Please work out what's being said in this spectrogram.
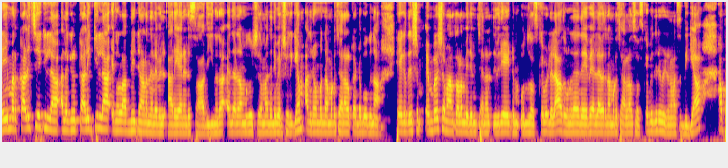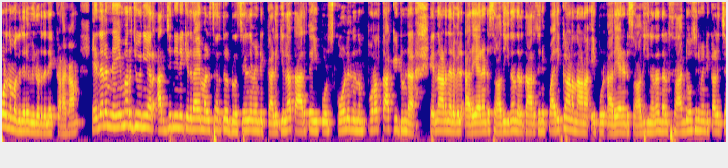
നെയ്മർ കളിച്ചേക്കില്ല അല്ലെങ്കിൽ കളിക്കില്ല എന്നുള്ള അപ്ഡേറ്റ് ആണ് നിലവിൽ അറിയാനായിട്ട് സാധിക്കുന്നത്. എന്നാലും നമുക്ക് വിശദമായി തന്നെ പരിശോധിക്കാം. അതിനു മുമ്പ് നമ്മുടെ ചാനൽ കണ്ടുപോകുന്ന ഏകദേശം എൺപത് ശതമാനത്തോളം പേരും ചാനൽ ഇവരെയായിട്ടും ഒന്ന് സബ്സ്ക്രൈബ് ചെയ്തില്ല അതുകൊണ്ട് തന്നെ ദയവായി എല്ലാവരും നമ്മുടെ ചാനൽ സബ്സ്ക്രൈബ് ചെയ്തിട്ട് വീഡിയോ കാണാൻ ശ്രദ്ധിക്കുക. അപ്പോൾ നമുക്ക് ഇതിന്റെ വീഡിയോയുടെ തന്നെ കടക്കാം. എന്തായാലും നെയ്മർ ജൂനിയർ അർജന്റീനയ്ക്കെതിരായ മത്സരത്തിൽ ബ്രസീലിന് വേണ്ടി കളിക്കില്ല. താരത്തെ ഇപ്പോൾ സ്കോളിൽ നിന്നും പുറത്താക്കിയിട്ടുണ്ട് എന്നാണ് നിലവിൽ അറിയാനായിട്ട് സാധിക്കുന്നത്. എന്നാൽ താരത്തിന് പരിക്കാണെന്നാണ് ഇപ്പോൾ അറിയാനായിട്ട് സാധിക്കുന്നത്. എന്നാൽ സാന്റോസിന് വേണ്ടി കളിച്ച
